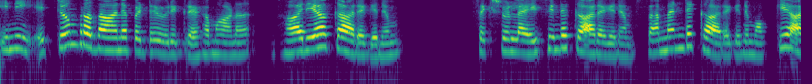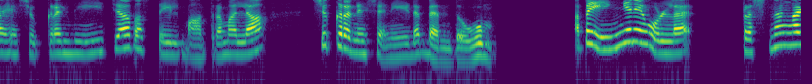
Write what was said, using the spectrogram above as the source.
ഇനി ഏറ്റവും പ്രധാനപ്പെട്ട ഒരു ഗ്രഹമാണ് ഭാര്യാകാരകനും സെക്ഷൽ ലൈഫിന്റെ കാരകനും സമന്റെ കാരകനും ഒക്കെയായ ശുക്രൻ നീചാവസ്ഥയിൽ മാത്രമല്ല ശുക്രന് ശനിയുടെ ബന്ധവും. അപ്പം ഇങ്ങനെയുള്ള പ്രശ്നങ്ങൾ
